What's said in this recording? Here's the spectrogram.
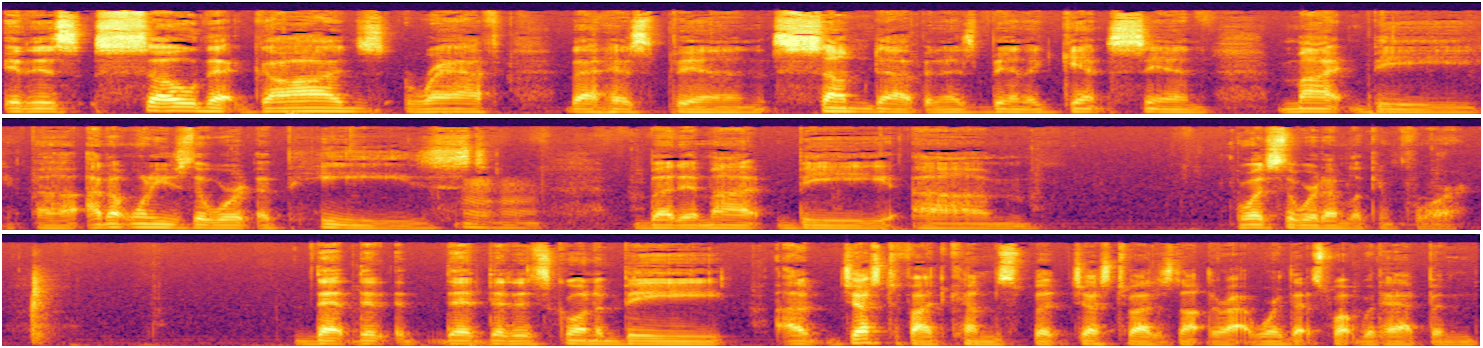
It is so that God's wrath that has been summed up and has been against sin might be. Uh, I don't want to use the word appeased, Mm-hmm. but it might be. Um, what's the word I'm looking for? That that that that it's going to be uh, justified comes, but justified is not the right word. That's what would happen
